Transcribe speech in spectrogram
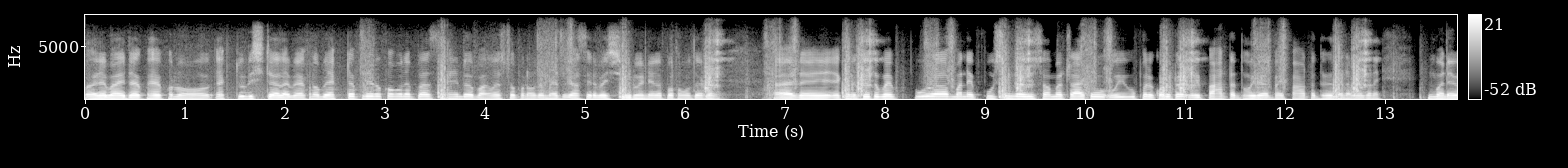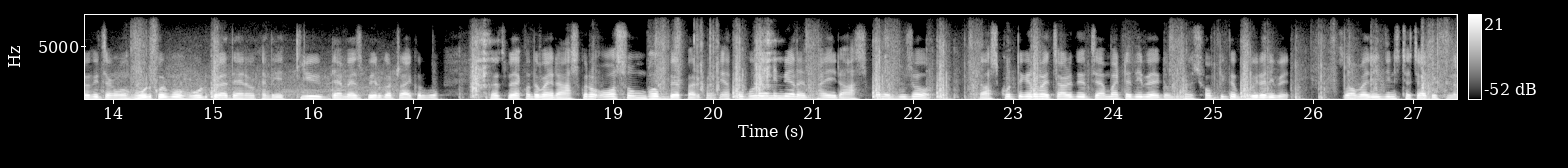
বাইরে ভাই দেখো, এখনও একচল্লিশটা লাগবে এখনও একটা প্লেয়ারও কমে না প্লাস এখানে বাংলাদেশ টপ আমাদের ম্যাচে আছে, এটা ভাই শিওর হয়ে নিলে প্রথমত এখন। আর এখানে যেহেতু ভাই পুরা মানে পুশিং রয়েছে আমরা ট্রাই করব ওই উপরে কতটা ওই পাহাড়টা ধরে, ভাই পাহাড়টা ধরে দেন, আমরা ওখানে মানে ওই জায়গায় হোল্ড করব হোল্ড করে দেন, ওখান থেকে কি ড্যামেজ বের করে ট্রাই করব। এখন তো ভাই রাশ করা অসম্ভব ব্যাপার, কারণ এতগুলো এনিমি আরে ভাই রাশ মানে বুঝো রাশ করতে গেলে ভাই চারিদিকে জ্যামারটা দিবে, একদম সব দিক থেকে ভরে দিবে। তো আমরা এই জিনিসটা চাইতেছি না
